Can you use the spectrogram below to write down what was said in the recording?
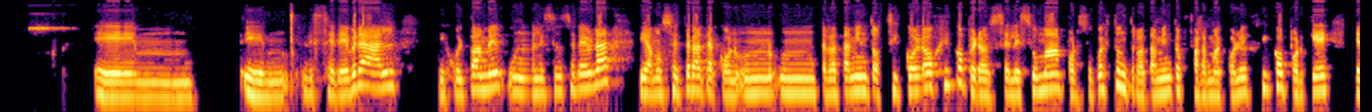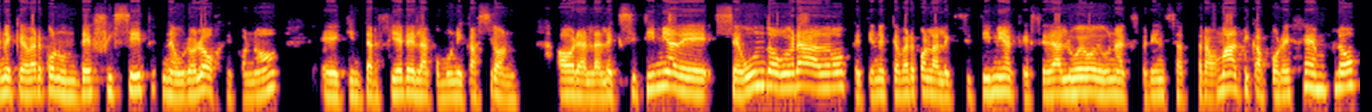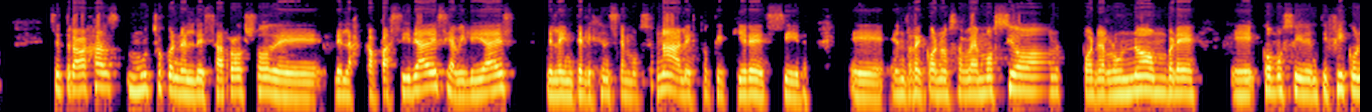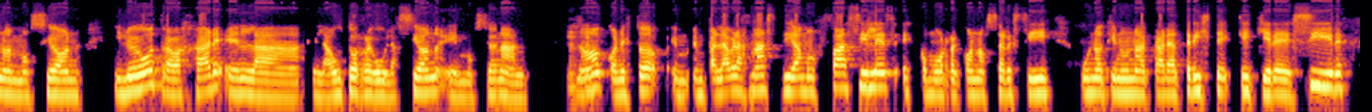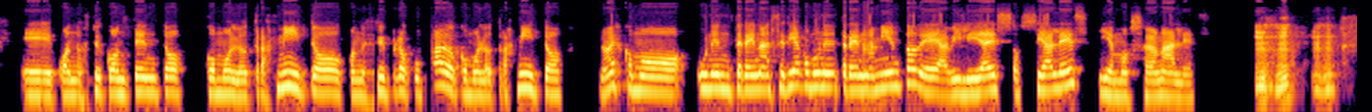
cerebral, discúlpame, una lesión cerebral, digamos, se trata con un, tratamiento psicológico, pero se le suma, por supuesto, un tratamiento farmacológico porque tiene que ver con un déficit neurológico, ¿no? Eh, que interfiere la comunicación. Ahora, la lexitimia de segundo grado, que tiene que ver con la lexitimia que se da luego de una experiencia traumática, por ejemplo, se trabaja mucho con el desarrollo de, de las capacidades y habilidades de la inteligencia emocional. ¿Esto qué quiere decir? Eh, en reconocer la emoción, ponerle un nombre, eh, cómo se identifica una emoción y luego trabajar en la, autorregulación emocional. ¿no? Con esto, en, palabras más, digamos, fáciles, es como reconocer si uno tiene una cara triste, qué quiere decir, eh, cuando estoy contento, cómo lo transmito, cuando estoy preocupado, cómo lo transmito, ¿no? Es como un entrena, sería como un entrenamiento de habilidades sociales y emocionales.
